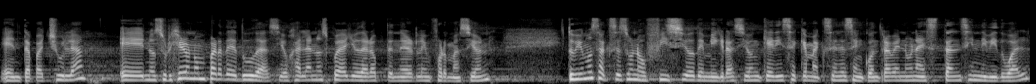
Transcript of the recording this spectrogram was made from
en Tapachula. nos surgieron un par de dudas y ojalá nos pueda ayudar a obtener la información. Tuvimos acceso a un oficio de migración que dice que Maxene se encontraba en una estancia individual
